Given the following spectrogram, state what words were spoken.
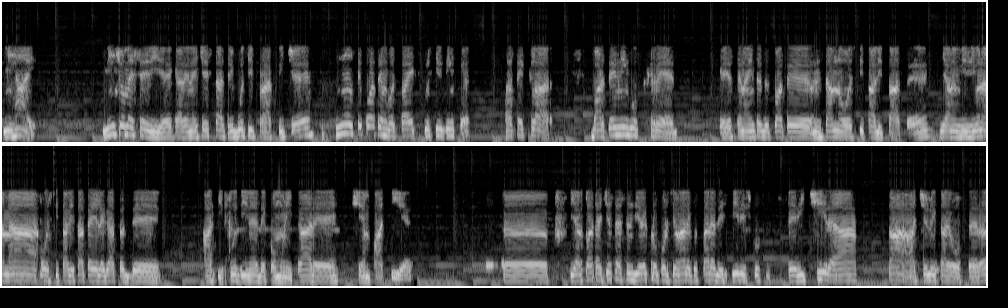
Mihai, nicio meserie care necesită atribuții practice nu se poate învăța exclusiv din cărți. Asta e clar. Bartending-ul cred că este înainte de toate înseamnă ospitalitate, iar în viziunea mea ospitalitatea e legată de atitudine, de comunicare și empatie. Uh, iar toate acestea sunt direct proporționale cu starea de spirit și cu fericirea ta a celui care oferă,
